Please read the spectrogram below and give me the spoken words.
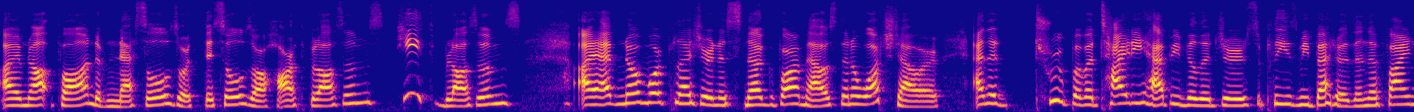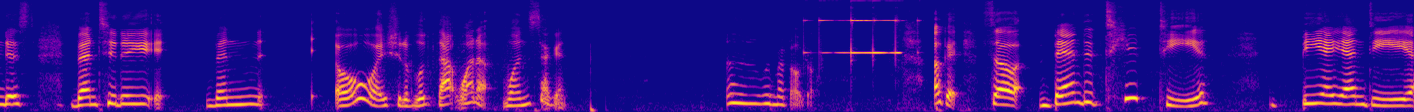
I am not fond of nettles or thistles or hearth blossoms, heath blossoms. I have no more pleasure in a snug farmhouse than a watchtower, and the troop of a tidy, happy villagers please me better than the finest bentity ben. Oh, I should have looked that one up. One second. Uh, where'd my bell go? Okay, so banditti B A N D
